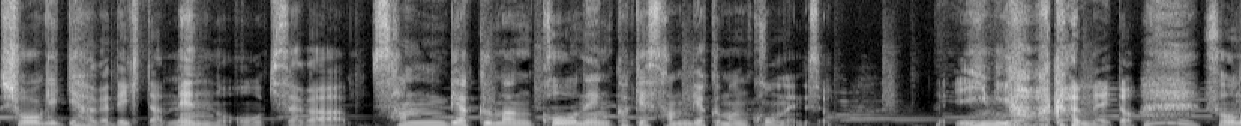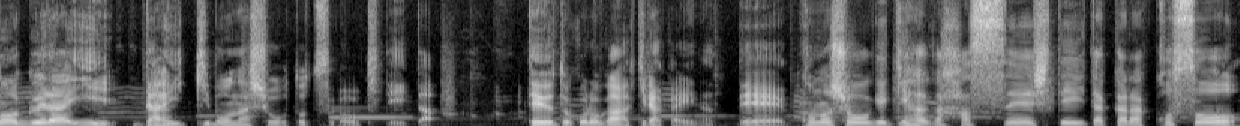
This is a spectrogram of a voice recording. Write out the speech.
衝撃波ができた面の大きさが300万光年かけ300万光年ですよ。意味がわかんないと。そのぐらい大規模な衝突が起きていた。っていうところが明らかになって、この衝撃波が発生していたからこそ、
